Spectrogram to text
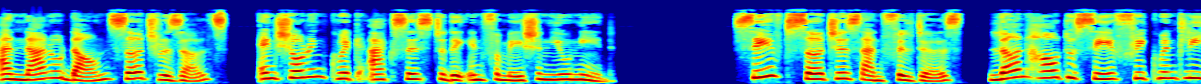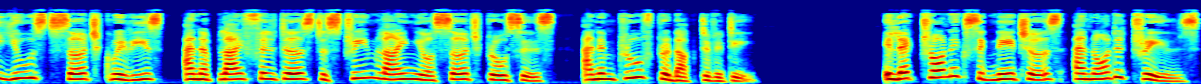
and narrow down search results, ensuring quick access to the information you need. Saved searches and filters. Learn how to save frequently used search queries and apply filters to streamline your search process and improve productivity. Electronic signatures and audit trails.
